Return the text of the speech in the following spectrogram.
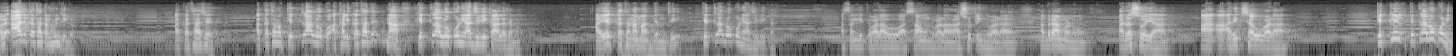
હવે આ જ કથા તમે સમજી લો. આ કથા છે, આ કથામાં કેટલા લોકો, આ ખાલી કથા છે ના, કેટલા લોકોની આજીવિકા હાલે એમાં આ એક કથાના માધ્યમથી કેટલા લોકોની આજીવિકા? આ સંગીતવાળાઓ, આ સાઉન્ડવાળા આ શૂટિંગવાળા આ બ્રાહ્મણો, આ રસોઈયા આ આ રિક્ષાઓવાળા, કેટલી, કેટલા લોકોની?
